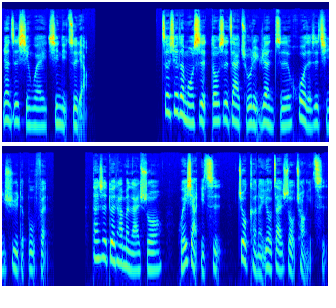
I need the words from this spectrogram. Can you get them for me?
认知行为心理治疗。这些的模式都是在处理认知或者是情绪的部分，但是对他们来说，回想一次就可能又再受创一次。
